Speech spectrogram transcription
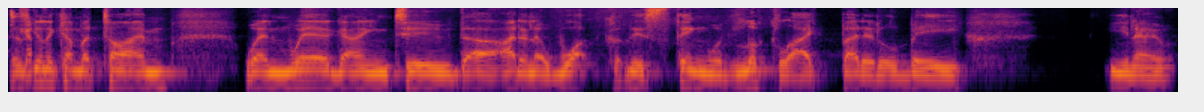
there's going to come a time when we're going to uh, I don't know what this thing would look like, but it'll be you know,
